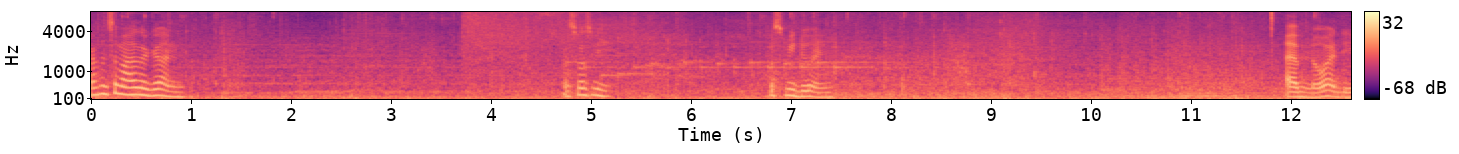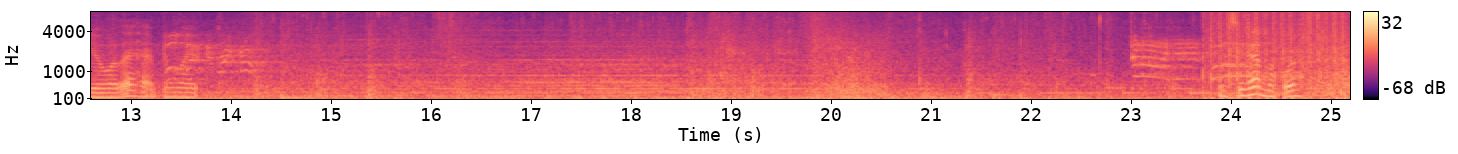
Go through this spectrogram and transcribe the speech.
Happened to my other gun? I'm supposed to be supposed to be doing? I have no idea why that happened, like Didn't see that before.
